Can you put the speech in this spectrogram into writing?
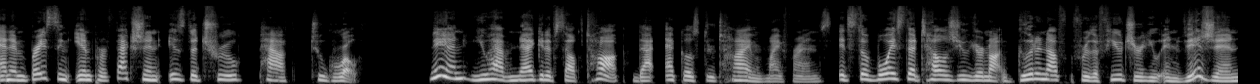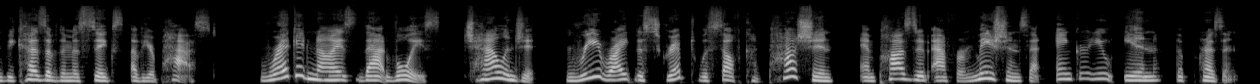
and embracing imperfection is the true path to growth. Then you have negative self talk that echoes through time, mm-hmm. my friends. It's the voice that tells you you're not good enough for the future you envision because of the mistakes of your past. Recognize that voice, challenge it, rewrite the script with self compassion and positive affirmations that anchor you in the present.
